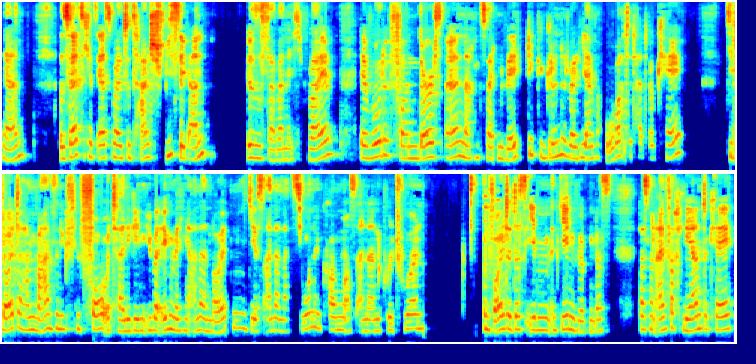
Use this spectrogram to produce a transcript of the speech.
Ja? Also es hört sich jetzt erstmal total spießig an, ist es aber nicht, weil der wurde von Doris Allen nach dem Zweiten Weltkrieg gegründet, weil die einfach beobachtet hat, okay, die Leute haben wahnsinnig viele Vorurteile gegenüber irgendwelchen anderen Leuten, die aus anderen Nationen kommen, aus anderen Kulturen und wollte das eben entgegenwirken, dass, dass man einfach lernt, okay,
